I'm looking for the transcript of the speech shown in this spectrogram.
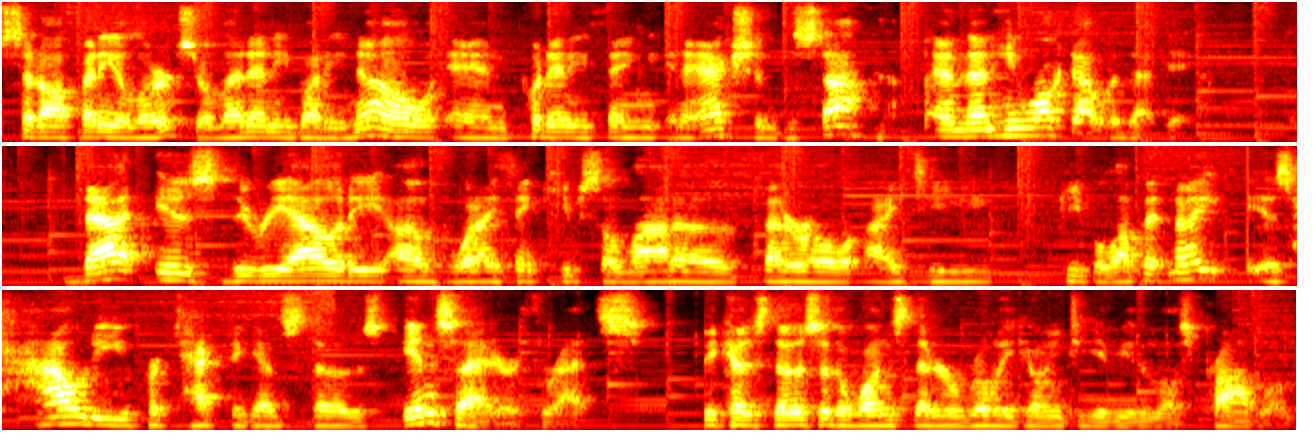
set off any alerts or let anybody know and put anything in action to stop him. And then he walked out with that data. That is the reality of what I think keeps a lot of federal IT people up at night is how do you protect against those insider threats because those are the ones that are really going to give you the most problem.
